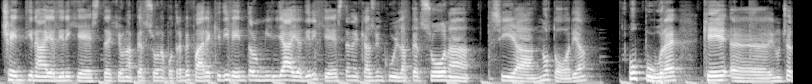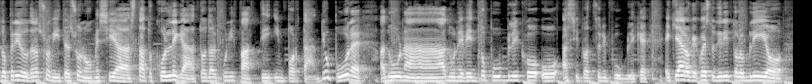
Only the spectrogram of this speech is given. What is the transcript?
centinaia di richieste che una persona potrebbe fare che diventano migliaia di richieste nel caso in cui la persona sia notoria oppure che eh, in un certo periodo della sua vita il suo nome sia stato collegato ad alcuni fatti importanti oppure ad, una, ad un evento pubblico o a situazioni pubbliche. È chiaro che questo diritto all'oblio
